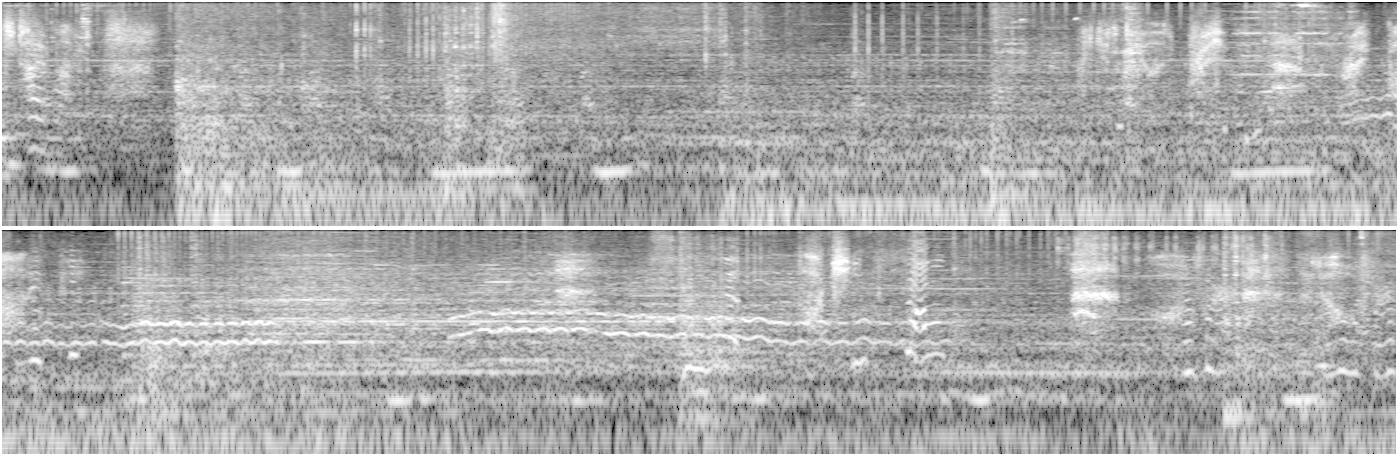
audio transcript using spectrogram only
much time left. I can feel it breathing right by me. Over and over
